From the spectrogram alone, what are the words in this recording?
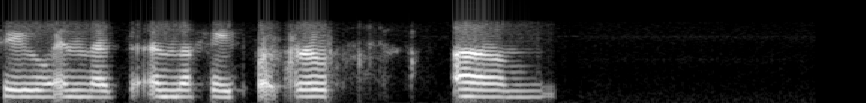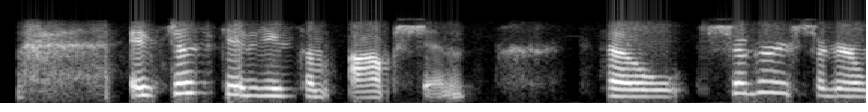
to in the in the Facebook group. Um, it just gives you some options. So sugar is sugar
